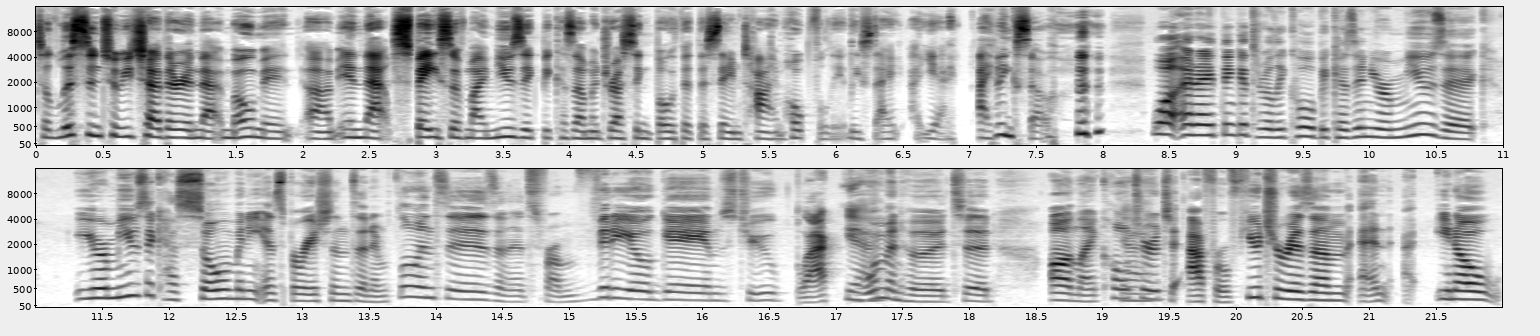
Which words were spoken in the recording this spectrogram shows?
to listen to each other in that moment um, in that space of my music because i'm addressing both at the same time hopefully at least i, I yeah i think so. Well and i think it's really cool because in your music your music has so many inspirations and influences and it's from video games to black yeah. womanhood to online culture yeah. to afrofuturism. And you know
